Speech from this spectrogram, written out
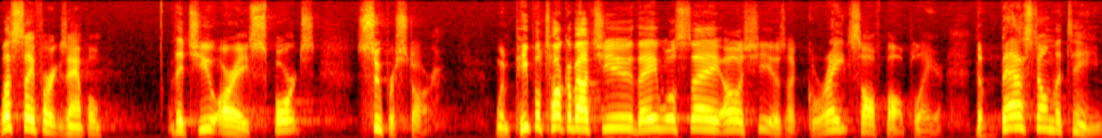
Let's say, for example, that you are a sports superstar. When people talk about you, they will say, Oh, she is a great softball player, the best on the team.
